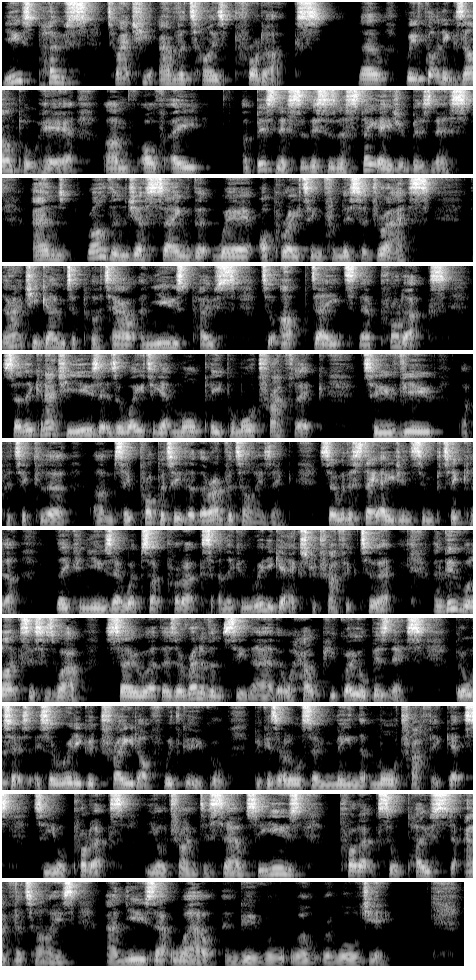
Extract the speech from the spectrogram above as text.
use posts to actually advertise products. Now, we've got an example here um, of a, a business. So this is an estate agent business. And rather than just saying that we're operating from this address, they're actually going to put out a news post to update their products. So they can actually use it as a way to get more people, more traffic to view a particular, um, say, property that they're advertising. So with estate agents in particular, they can use their website products and they can really get extra traffic to it. And Google likes this as well. So uh, there's a relevancy there that will help you grow your business, but also it's, it's a really good trade off with Google because it will also mean that more traffic gets to your products that you're trying to sell. So use products or posts to advertise and use that well and Google will reward you.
